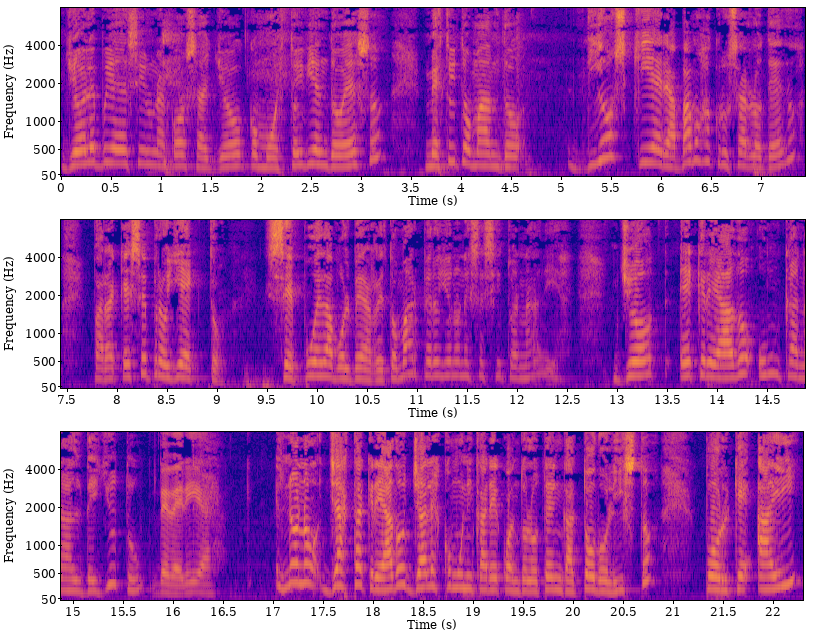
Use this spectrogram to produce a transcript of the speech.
Yo les voy a decir una cosa, yo como estoy viendo eso, me estoy tomando, Dios quiera, vamos a cruzar los dedos para que ese proyecto se pueda volver a retomar, pero yo no necesito a nadie. Yo he creado un canal de YouTube. Debería. No, no, ya está creado, ya les comunicaré cuando lo tenga todo listo, porque ahí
